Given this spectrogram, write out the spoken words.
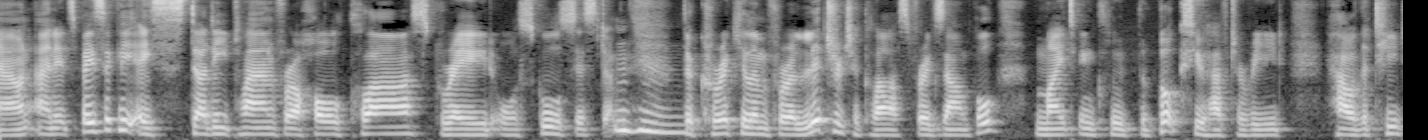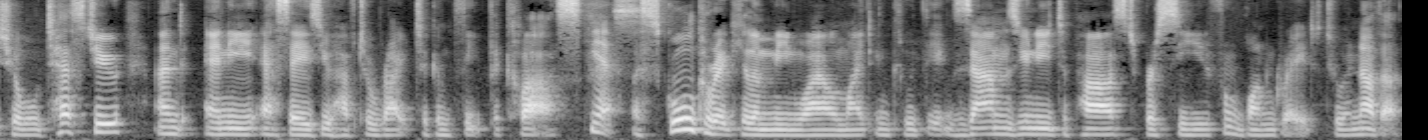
noun and it's basically a study plan for a whole class, grade, or school system. Mm-hmm. The curriculum for a literature class, for example, might include the books you have to read, how the teacher will test you, and any essays you have to write to complete the class. Yes. A school curriculum, meanwhile, might include the exams you need to pass to proceed from one grade to another.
